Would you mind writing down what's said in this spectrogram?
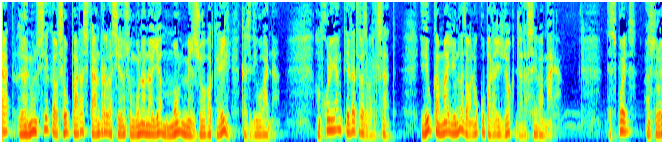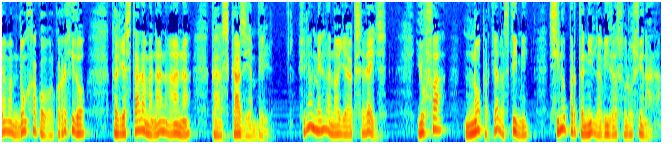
Criat l'anuncia que el seu pare està en relacions amb una noia molt més jove que ell, que es diu Anna. En Julián queda trasversat i diu que mai una dona ocuparà el lloc de la seva mare. Després ens trobem amb don Jacobo, el corregidor, que li està demanant a Anna que es casi amb ell. Finalment la noia accedeix i ho fa no perquè l'estimi, sinó per tenir la vida solucionada.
